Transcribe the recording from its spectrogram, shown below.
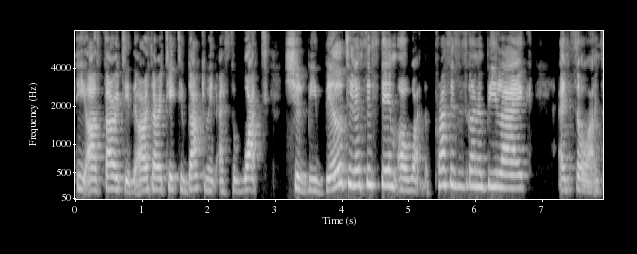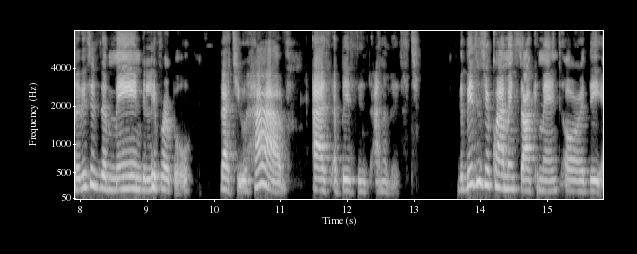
the authority, the authoritative document as to what should be built in a system or what the process is going to be like, and so on. So, this is the main deliverable that you have as a business analyst the business requirements document or the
